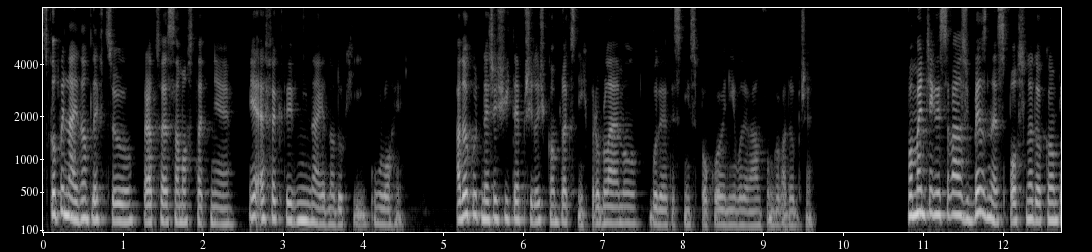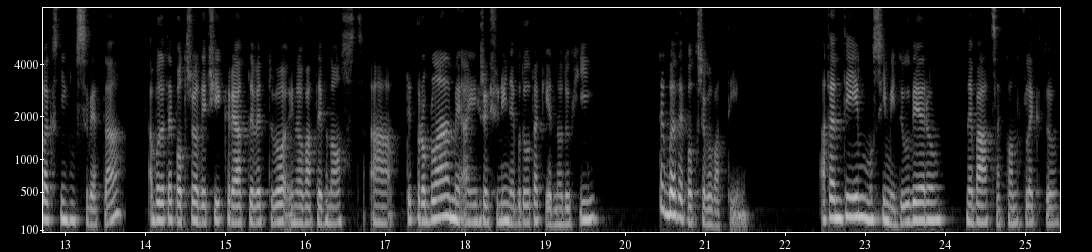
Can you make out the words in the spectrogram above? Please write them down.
Skupina jednotlivců pracuje samostatně, je efektivní na jednoduché úlohy. A dokud neřešíte příliš komplexních problémů, budete s ní spokojení, bude vám fungovat dobře. V momentě, kdy se váš biznis posune do komplexního světa a budete potřebovat větší kreativitu a inovativnost a ty problémy a jejich řešení nebudou tak jednoduchý, tak budete potřebovat tým. A ten tým musí mít důvěru, nebát se konfliktu,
